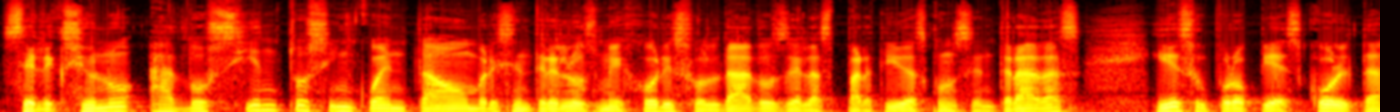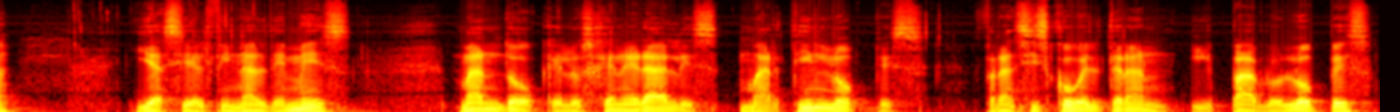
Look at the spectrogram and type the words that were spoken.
seleccionó a 250 hombres entre los mejores soldados de las partidas concentradas y de su propia escolta, y hacia el final de mes, mandó que los generales Martín López, Francisco Beltrán y Pablo López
